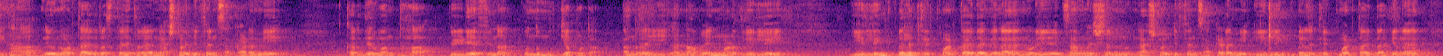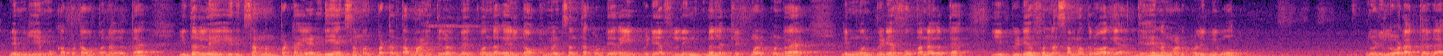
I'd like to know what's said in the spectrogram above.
ಈಗ ನೀವು ನೋಡ್ತಾ ಇದ್ದೀರ ಸ್ನೇಹಿತರೆ ನ್ಯಾಷನಲ್ ಡಿಫೆನ್ಸ್ ಅಕಾಡೆಮಿ ಕರೆದಿರುವಂತಹ ಪಿ ಡಿ ಎಫಿನ ಒಂದು ಮುಖ್ಯ ಪುಟ. ಅಂದರೆ ಈಗ ನಾವೇನು ಮಾಡಿದ್ವಿ ಇಲ್ಲಿ, ಈ ಲಿಂಕ್ ಮೇಲೆ ಕ್ಲಿಕ್ ಮಾಡ್ತಾ ಇದ್ದಾಗೇ ನೋಡಿ ಎಕ್ಸಾಮಿನೇಷನ್ ನ್ಯಾಷನಲ್ ಡಿಫೆನ್ಸ್ ಅಕಾಡೆಮಿ ಈ ಲಿಂಕ್ ಮೇಲೆ ಕ್ಲಿಕ್ ಮಾಡ್ತಾ ಇದ್ದಾಗೇ ನಿಮ್ಗೆ ಈ ಮುಖಪುಟ ಓಪನ್ ಆಗುತ್ತೆ. ಇದರಲ್ಲಿ ಇದಕ್ಕೆ ಸಂಬಂಧಪಟ್ಟ ಎನ್ ಡಿ ಎಗೆ ಸಂಬಂಧಪಟ್ಟಂಥ ಮಾಹಿತಿಗಳು ಬೇಕು ಅಂದಾಗ ಇಲ್ಲಿ ಡಾಕ್ಯುಮೆಂಟ್ಸ್ ಅಂತ ಕೊಟ್ಟಿದ್ದಾರೆ ಈ ಪಿ ಡಿ ಎಫ್ ಲಿಂಕ್ ಮೇಲೆ ಕ್ಲಿಕ್ ಮಾಡಿಕೊಂಡ್ರೆ ನಿಮ್ಗೊಂದು ಪಿ ಡಿ ಎಫ್ ಓಪನ್ ಆಗುತ್ತೆ. ಈ ಪಿ ಡಿ ಎಫನ್ನು ಸಮಗ್ರವಾಗಿ ಅಧ್ಯಯನ ಮಾಡ್ಕೊಳ್ಳಿ ನೀವು. ನೋಡಿ ಲೋಡ್ ಆಗ್ತಾ ಇದೆ.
